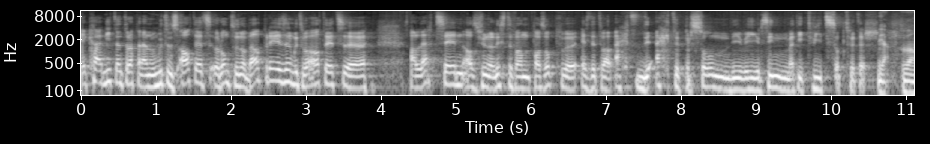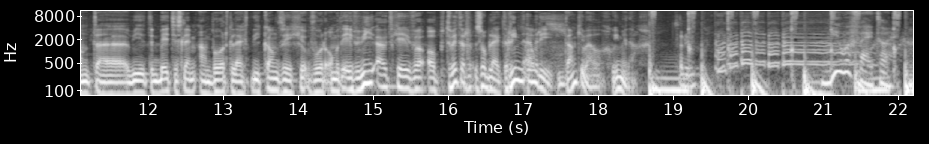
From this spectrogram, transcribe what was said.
Ik ga er niet in trappen. En we moeten dus altijd, rond de Nobelprijzen, moeten we altijd uh, alert zijn als journalisten van pas op, uh, is dit wel echt de echte persoon die we hier zien met die tweets op Twitter? Ja, want uh, wie het een beetje slim aan boord legt, die kan zich voor om het even wie uitgeven op Twitter. Zo blijkt Rien Emery. Dankjewel. Goedemiddag. Salut. Nieuwe feiten.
